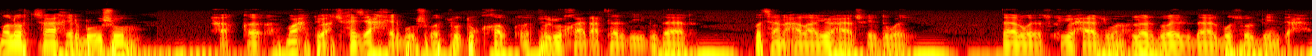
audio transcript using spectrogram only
ملوت ساخر بوشو. حق. واحد يحش خز خير بوش أتل دق خلق أتل يخاد عتر دي دال. أتسان حلا يحاج خير دوي. دال يحاجون لر دويل دال بوسول بينتح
